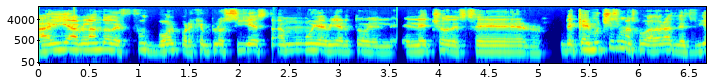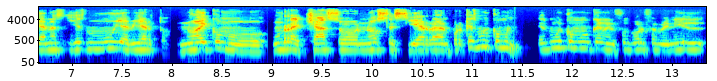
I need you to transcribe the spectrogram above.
Ahí hablando de fútbol, por ejemplo, sí está muy abierto el, el, hecho de ser, de que hay muchísimas jugadoras lesbianas y es muy abierto. No hay como un rechazo, no se cierran, porque es muy común. Es muy común que en el fútbol femenil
